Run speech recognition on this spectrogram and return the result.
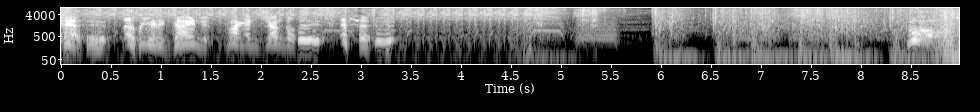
I'm gonna die in this fucking jungle. Whoa!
